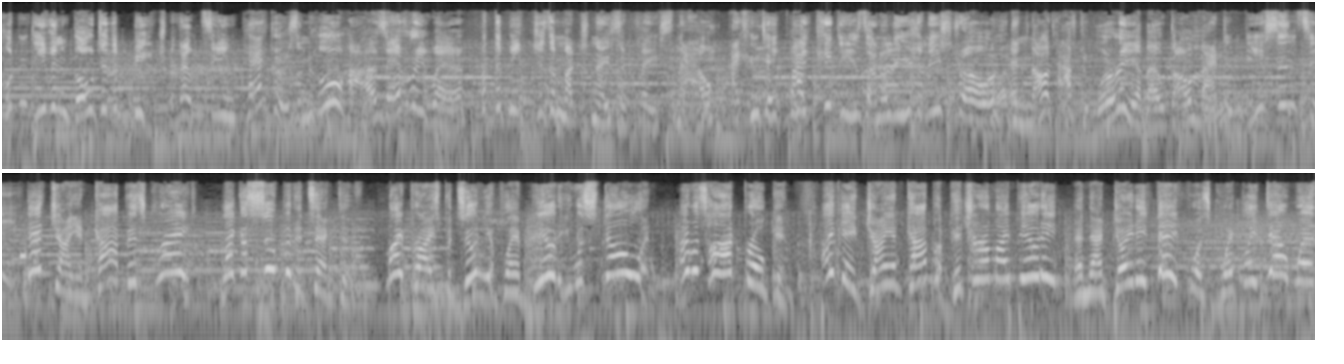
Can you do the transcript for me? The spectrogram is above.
couldn't even go to the beach without seeing peckers and hoo-has everywhere. But the beach is a much nicer place now. I can take my kitties on a leisurely stroll and not have to worry about all that indecency. That giant cop is great! Like a super detective! My prized petunia plant beauty was stolen! I was heartbroken! I gave Giant Cop a picture of my beauty, and that dirty thief was quickly dealt with!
